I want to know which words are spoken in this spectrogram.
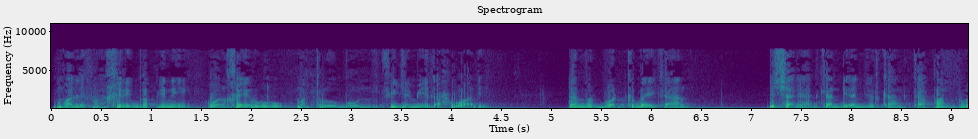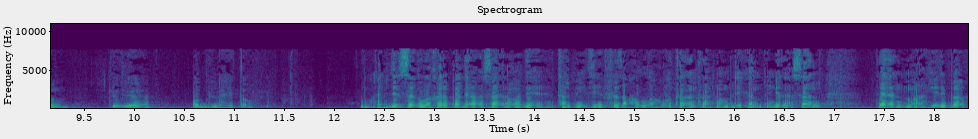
Muallif mengakhiri bab ini wal khairu matlubun fi jami'il ahwali. Dan berbuat kebaikan disyariatkan dianjurkan kapan pun juga. Wabillahi taufiq. Jazakallah khair pada Ustaz Ahmad Tarmizi. Fizahullah wa ta'ala telah memberikan penjelasan dan mengakhiri bab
